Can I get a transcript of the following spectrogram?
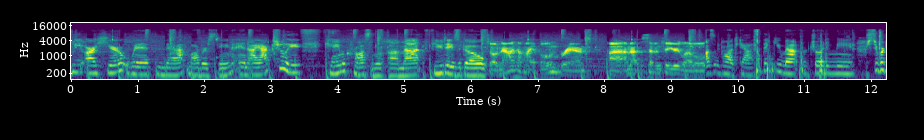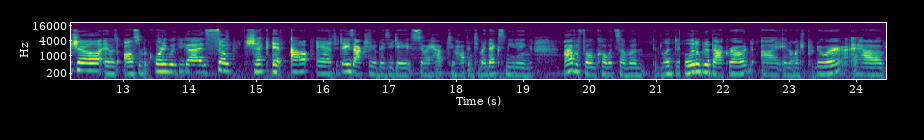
we are here with Matt Lauberstein, and I actually came across uh, Matt a few days ago. So now I have my own brand. Uh, I'm at the seven figure level. Awesome podcast. Thank you, Matt, for joining me. Super chill, it was awesome recording with you guys. So check it out. And today's actually a busy day, so I have to hop into my next meeting. I have a phone call with someone in London. A little bit of background. I am an entrepreneur. I have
